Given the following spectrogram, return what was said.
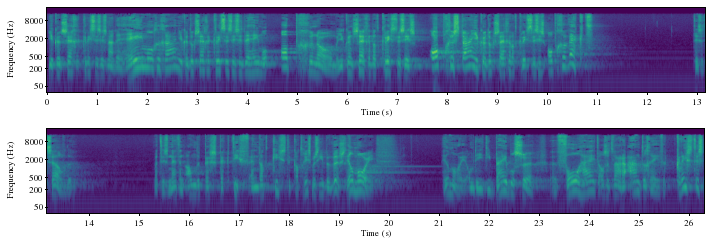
Je kunt zeggen, Christus is naar de hemel gegaan. Je kunt ook zeggen, Christus is in de hemel opgenomen. Je kunt zeggen dat Christus is opgestaan. Je kunt ook zeggen dat Christus is opgewekt. Het is hetzelfde. Maar het is net een ander perspectief. En dat kiest de catechismus hier bewust. Heel mooi. Heel mooi, om die, die bijbelse uh, volheid als het ware aan te geven. Christus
